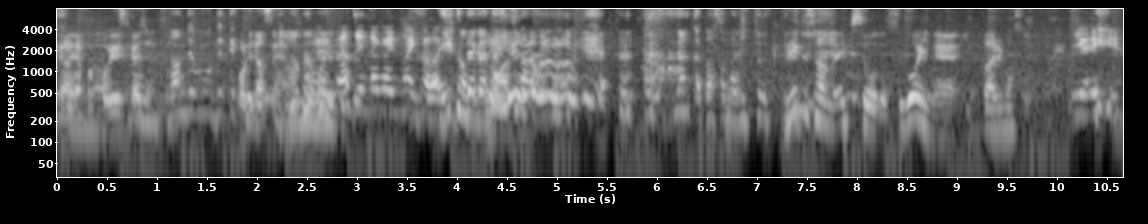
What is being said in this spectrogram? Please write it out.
いややっぱこういう機会じゃないと。何でも出てくる。掘り出せん。何でもアジェンダがないからいいかもだから。なんか出さないと。メグさんのエピソードすごいね。いっぱいありますもんねいやいやいや。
